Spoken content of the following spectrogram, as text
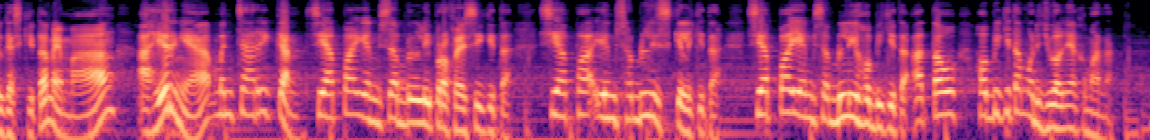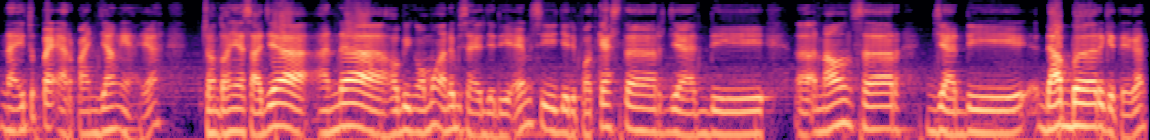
Tugas kita memang akhirnya mencarikan siapa yang bisa beli profesi kita, siapa yang bisa beli skill kita, siapa yang bisa beli hobi kita, atau hobi kita mau dijualnya ke mana. Nah itu PR panjangnya ya. Contohnya saja Anda hobi ngomong Anda bisa jadi MC, jadi podcaster, jadi uh, announcer, jadi dubber gitu ya kan.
